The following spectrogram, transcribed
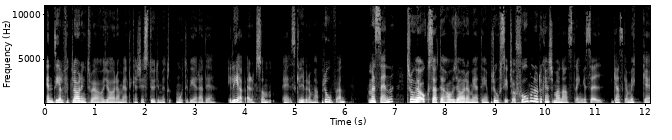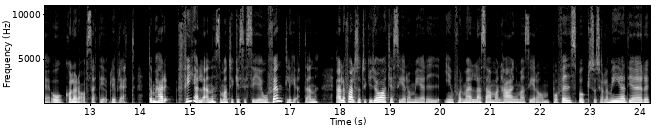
en delförklaring tror jag har att göra med att det kanske är studiemotiverade elever som eh, skriver de här proven. Men sen tror jag också att det har att göra med att det är en provsituation och då kanske man anstränger sig ganska mycket och kollar av så att det blev rätt. De här felen som man tycker sig se i offentligheten, i alla fall så tycker jag att jag ser dem mer i informella sammanhang, man ser dem på Facebook, sociala medier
